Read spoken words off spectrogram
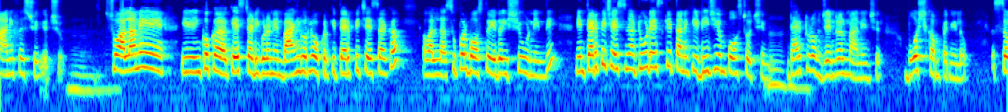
మేనిఫెస్ట్ చేయొచ్చు. సో అలానే ఈ ఇంకొక కేస్ స్టడీ కూడా నేను బెంగళూరులో ఒకరికి థెరపీ చేశాక వాళ్ళ సూపర్ బాస్తో ఏదో ఇష్యూ ఉండింది. నేను థెరపీ చేసిన టూ డేస్కి తనకి డీజీఎం పోస్ట్ వచ్చింది. Director of general manager Bosch కంపెనీలో సో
